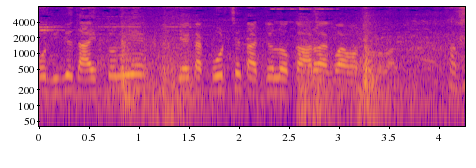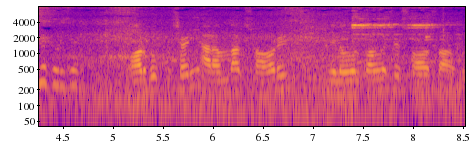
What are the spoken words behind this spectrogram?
ও নিজে দায়িত্ব নিয়ে যে এটা করছে তার জন্য ওকে আরও একবার আমার ধন্যবাদ। আপনি পরিচয়? অর্ঘ কুশারি আরামবাগ শহরের তৃণমূল কংগ্রেসের সহ সভাপতি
